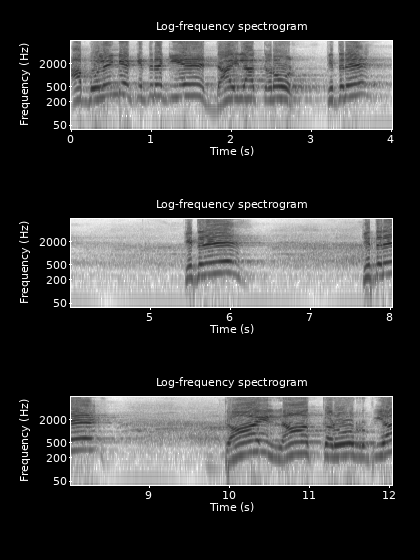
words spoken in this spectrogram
आप बोलेंगे, कितने किए? ढाई लाख करोड़। कितने? कितने? कितने? ढाई लाख करोड़ रुपया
